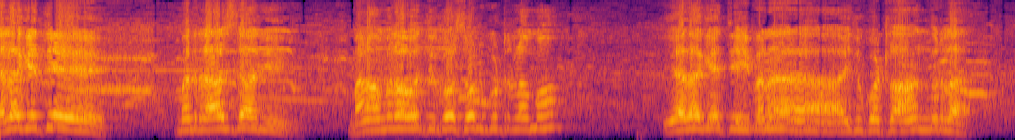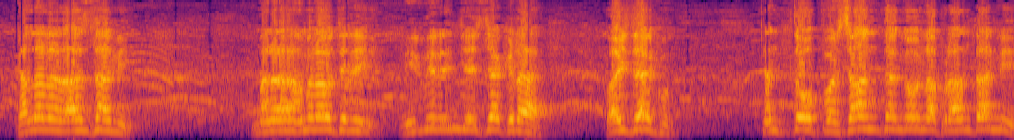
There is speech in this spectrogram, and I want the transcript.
ఎలాగైతే మన రాజధాని మన అమరావతి కోసం అనుకుంటున్నామో ఎలాగైతే మన ఐదు కోట్ల ఆంధ్రుల కళ్ళల రాజధాని మన అమరావతిని నిర్వీర్యం చేసి అక్కడ వైజాగ్ ఎంతో ప్రశాంతంగా ఉన్న ప్రాంతాన్ని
